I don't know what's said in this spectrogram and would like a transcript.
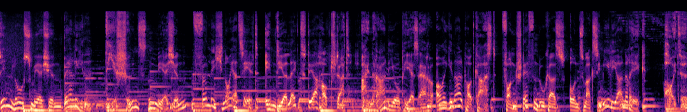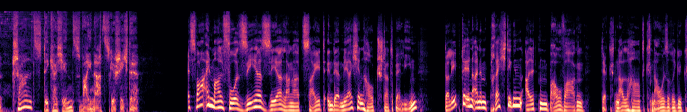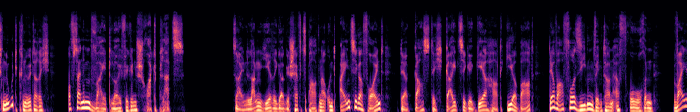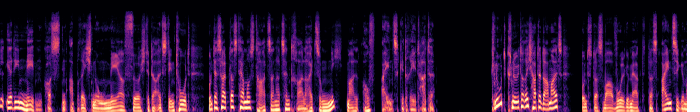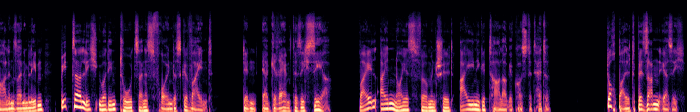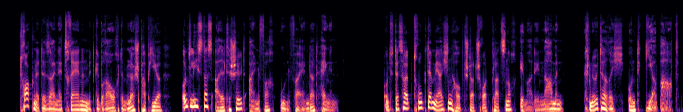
Sinnlos Märchen Berlin. Die schönsten Märchen völlig neu erzählt. Im Dialekt der Hauptstadt. Ein Radio PSR Original Podcast von Steffen Lukas und Maximilian Reg. Heute Charles Dickerchens Weihnachtsgeschichte. Es war einmal vor sehr, sehr langer Zeit in der Märchenhauptstadt Berlin. Da lebte in einem prächtigen alten Bauwagen der knallhart knauserige Knut Knöterich auf seinem weitläufigen Schrottplatz. Sein langjähriger Geschäftspartner und einziger Freund, der garstig geizige Gerhard Gierbart, der war vor sieben Wintern erfroren, weil er die Nebenkostenabrechnung mehr fürchtete als den Tod und deshalb das Thermostat seiner Zentralheizung nicht mal auf eins gedreht hatte. Knut Knöterich hatte damals, und das war wohlgemerkt das einzige Mal in seinem Leben, bitterlich über den Tod seines Freundes geweint, denn er grämte sich sehr, weil ein neues Firmenschild einige Taler gekostet hätte. Doch bald besann er sich, trocknete seine Tränen mit gebrauchtem Löschpapier und ließ das alte Schild einfach unverändert hängen. Und deshalb trug der Märchenhauptstadt Schrottplatz noch immer den Namen Knöterich und Gierbart.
